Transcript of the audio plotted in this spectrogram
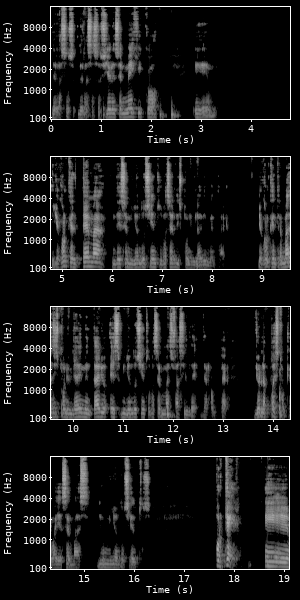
de las, de las asociaciones en México. Eh, yo creo que el tema de ese 1.200.000 va a ser disponibilidad de inventario. Yo creo que entre más disponibilidad de inventario, ese 1.200.000 va a ser más fácil de, de, romper. Yo le apuesto que vaya a ser más de 1.200.000. ¿Por qué? Eh,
